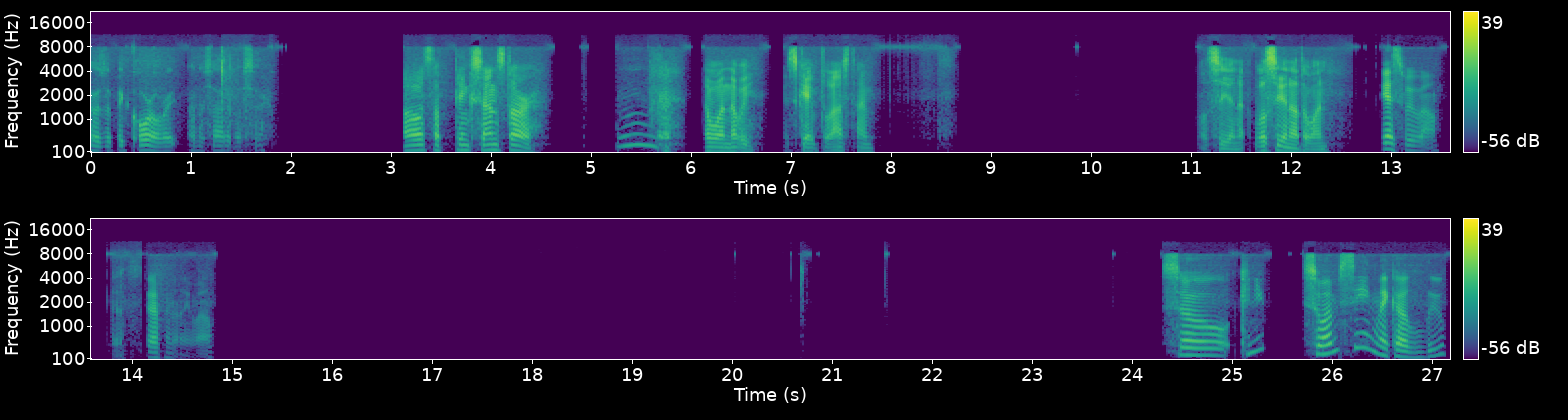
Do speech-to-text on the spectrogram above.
There was a big coral right on the side of us there. Oh, it's the pink sand star, Mm. the one that we escaped last time. We'll see. An we'll see another one. Yes, we will. Yes. Definitely will. So can you, so I'm seeing like a loop.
